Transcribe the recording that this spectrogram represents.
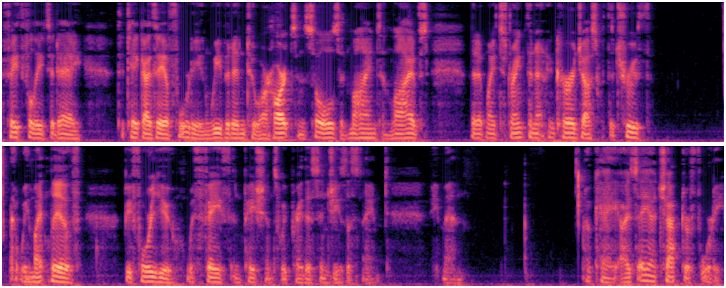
faithfully today to take Isaiah 40 and weave it into our hearts and souls and minds and lives, that it might strengthen and encourage us with the truth, that we might live before you with faith and patience. We pray this in Jesus' name. Amen. Okay, Isaiah chapter 40.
